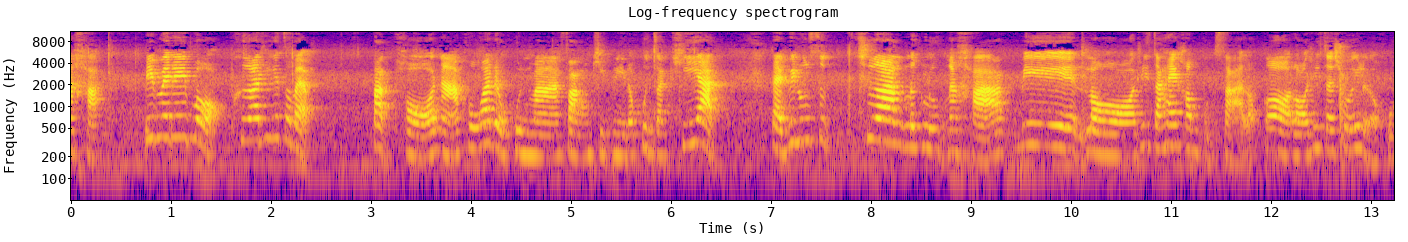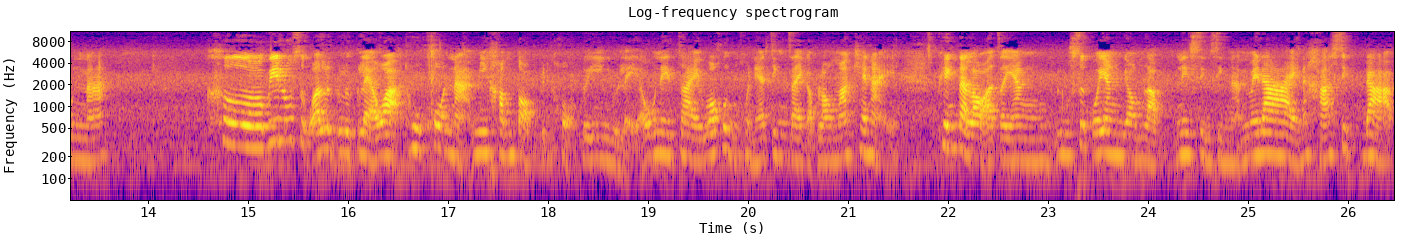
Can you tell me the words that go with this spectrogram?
นะคะพี่ไม่ได้บอกเพื่อที่จะแบบตัดพ้อนะ เพราะว่าเดี๋ยวคุณมาฟังคลิปนี้แล้วคุณจะเครียด แต่พี่รู้สึกเชื่อลึกๆนะคะพี่รอที่จะให้คำปรึกษาแล้วก็รอที่จะช่วยเหลือคุณนะ คือพี่รู้สึกว่าลึกๆแล้วอะทุกคนอะมีคำตอบเป็นของตัวเองอยู่แล้ว ในใจว่าคนคนนี้จริงใจกับเรามากแค่ไหน เพียงแต่เราอาจจะยังรู้สึกว่ายังยอมรับในสิ่งสิ่งนั้นไม่ได้นะคะสิบดาบ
